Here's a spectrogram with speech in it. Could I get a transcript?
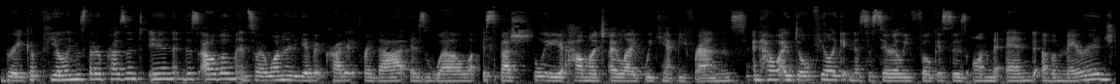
breakup feelings that are present in this album and so I wanted to give it credit for that as well especially how much I like We Can't Be Friends and how I don't feel like it necessarily focuses on the end of a marriage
